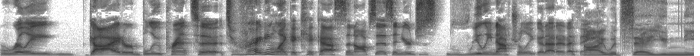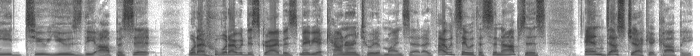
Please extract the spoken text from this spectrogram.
really guide or blueprint to to writing like a kick-ass synopsis and you're just really naturally good at it i think i would say you need to use the opposite what I what I would describe as maybe a counterintuitive mindset. I, I would say with a synopsis and dust jacket copy,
